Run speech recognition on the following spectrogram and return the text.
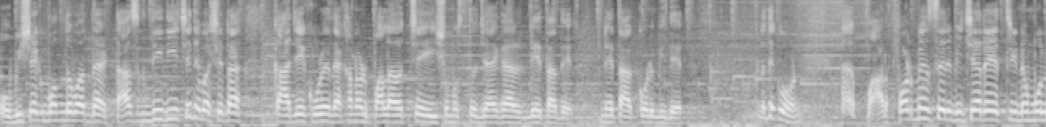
অভিষেক বন্দ্যোপাধ্যায় টাস্ক দিয়ে দিয়েছেন, এবার সেটা কাজে করে দেখানোর পালা হচ্ছে এই সমস্ত জায়গার নেতাদের, নেতা কর্মীদের। মানে দেখুন পারফরমেন্সের বিচারে তৃণমূল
